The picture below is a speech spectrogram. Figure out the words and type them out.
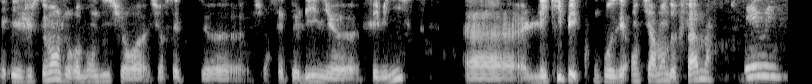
Et justement, je rebondis sur, sur, cette, euh, sur cette ligne euh, féministe. Euh, l'équipe est composée entièrement de femmes. Et eh oui.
